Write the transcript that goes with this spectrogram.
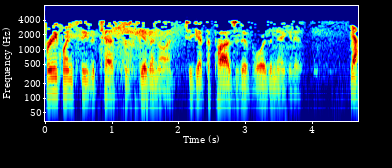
frequency the test is given on to get the positive or the negative. Yeah.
